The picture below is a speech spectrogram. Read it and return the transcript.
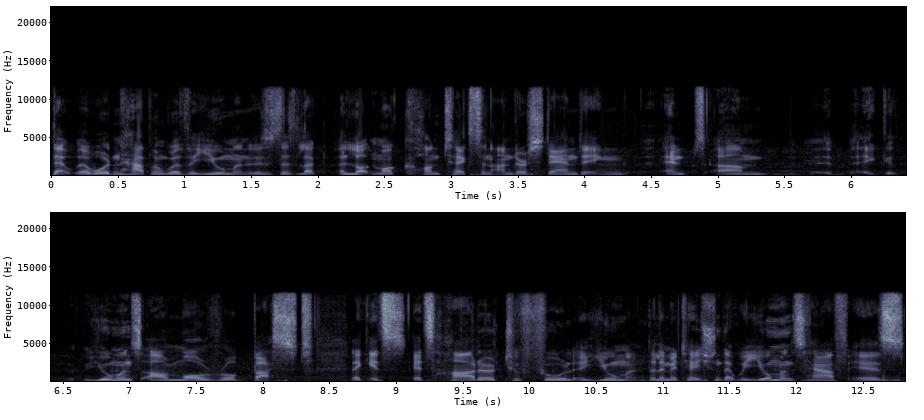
that, that wouldn't happen with a human. There's, there's lot, a lot more context and understanding, and um, like, humans are more robust. Like it's it's harder to fool a human. The limitation that we humans have is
